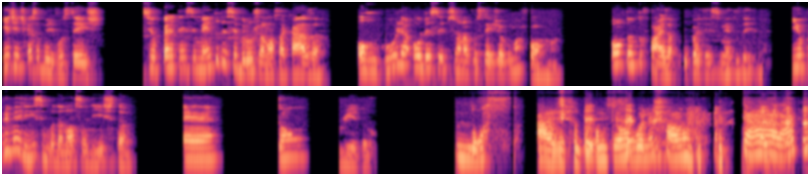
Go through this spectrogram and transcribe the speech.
E a gente quer saber de vocês se o pertencimento desse bruxo à nossa casa orgulha ou decepciona vocês de alguma forma. Ou tanto faz o pertencimento dele. E o primeiríssimo da nossa lista é Tom Riddle. Nossa, Ah, gente, não tem como ter orgulho, não, né? caraca.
